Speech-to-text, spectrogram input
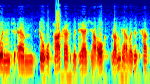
und ähm, Doro Parkers, mit der ich ja auch zusammengearbeitet habe,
